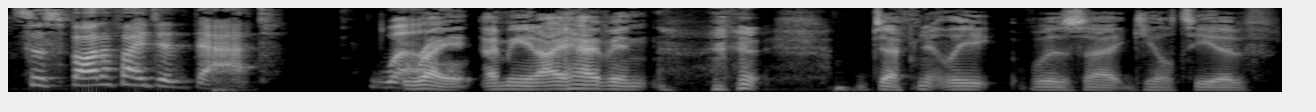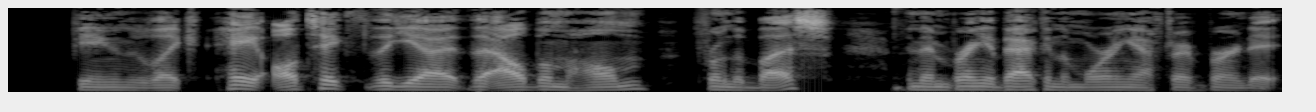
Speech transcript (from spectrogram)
so spotify did that well. Right. I mean, I haven't definitely was uh, guilty of being like, "Hey, I'll take the uh, the album home from the bus and then bring it back in the morning after I've burned it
